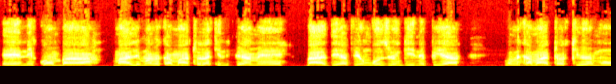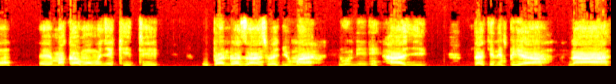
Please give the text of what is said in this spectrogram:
e, ni kwamba Maalim amekamatwa, lakini pia ame, baadhi ya viongozi wengine pia wamekamatwa akiwemo e, makamu mwenyekiti upande wa Zanzibar Juma Duni Haji, lakini pia na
